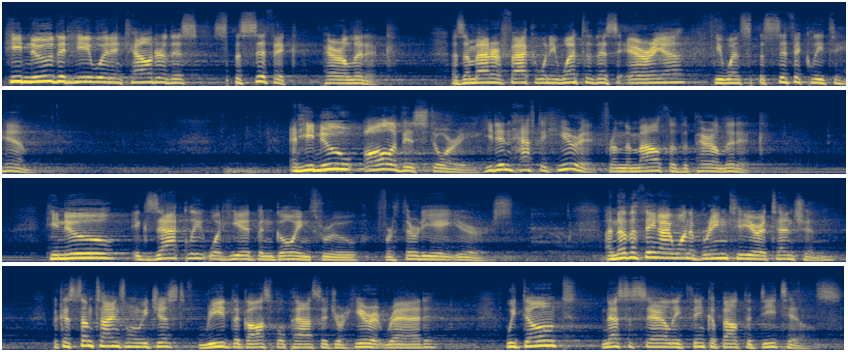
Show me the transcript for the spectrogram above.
He knew that he would encounter this specific paralytic. As a matter of fact, when he went to this area, he went specifically to him. And he knew all of his story. He didn't have to hear it from the mouth of the paralytic. He knew exactly what he had been going through for 38 years. Another thing I want to bring to your attention, because sometimes when we just read the gospel passage or hear it read, we don't necessarily think about the details.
